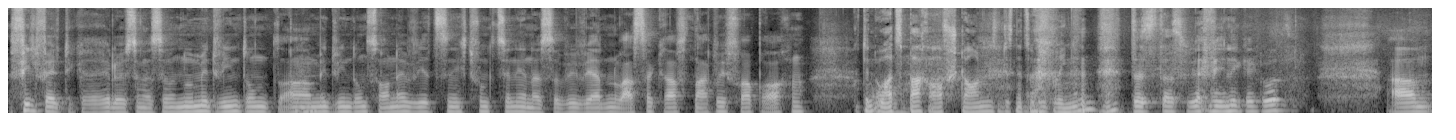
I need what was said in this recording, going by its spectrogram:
vielfältigere Lösung. Also nur mit Wind und äh, mit Wind und Sonne wird es nicht funktionieren. Also wir werden Wasserkraft nach wie vor brauchen. Den Ortsbach aufstauen, müssen das nicht so viel bringen. ne? Das, das wäre weniger gut. Ähm,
